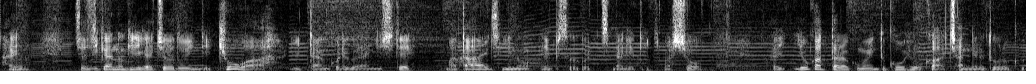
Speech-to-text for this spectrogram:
はい。うん。じゃあ時間の切りがちょうどいいんで今日は一旦これぐらいにしてまたはい。次のエピソードにつなげていきましょう、はい、よかったらコメント高評価チャンネル登録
